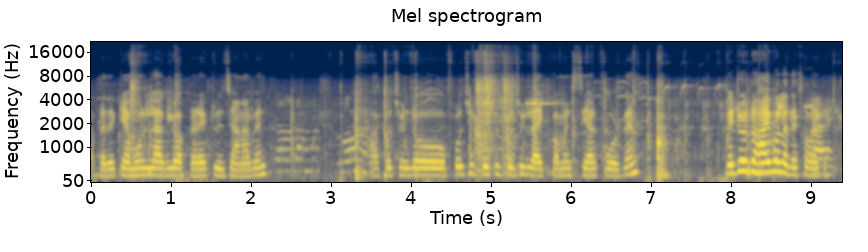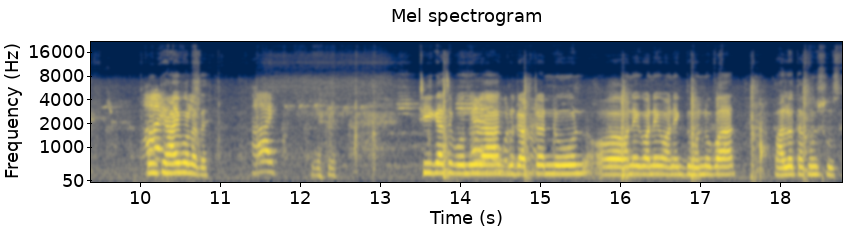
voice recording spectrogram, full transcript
আপনাদের কেমন লাগল আপনারা একটু জানাবেন। আর প্রচণ্ড প্রচুর প্রচুর প্রচুর লাইক কমেন্ট শেয়ার করবেন। বেটু একটু হাই বলে দে সবাইকে। তুমি কি হাই বলে দে। হাই ঠিক আছে বন্ধুরা গুড আফটারনুন অনেক অনেক অনেক ধন্যবাদ। ভালো থাকুন সুস্থ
